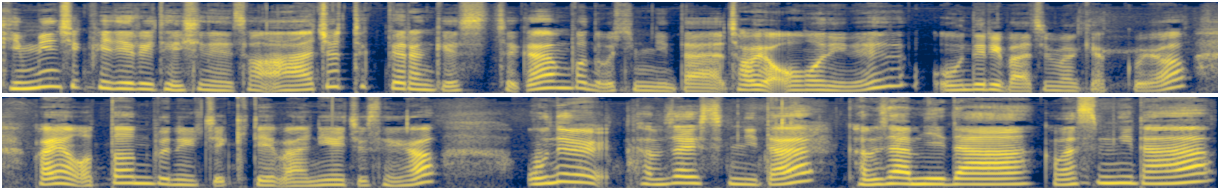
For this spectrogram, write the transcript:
김민식 PD를 대신해서 아주 특별한 게스트가 한번 오십니다. 저희 어머니는 오늘이 마지막이었고요. 과연 어떤 분일지 기대 많이 해주세요. 오늘 감사했습니다. 감사합니다. 고맙습니다.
